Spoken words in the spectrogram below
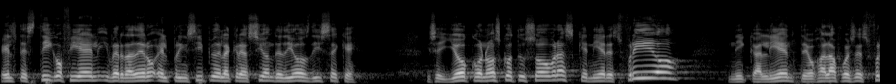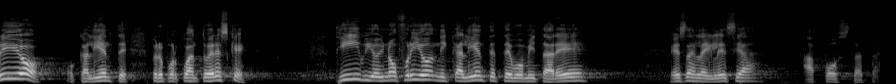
El testigo fiel y verdadero, el principio de la creación de Dios dice que, dice, yo conozco tus obras, que ni eres frío ni caliente. Ojalá fueses frío o caliente, pero por cuanto eres qué? Tibio y no frío ni caliente, te vomitaré. Esa es la iglesia apóstata,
